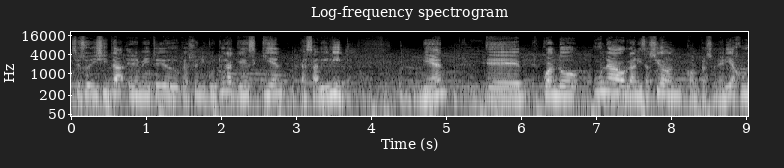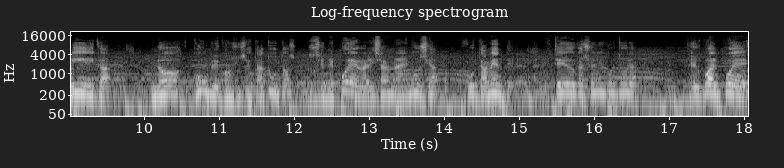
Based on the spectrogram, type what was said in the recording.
se solicita en el Ministerio de Educación y Cultura, que es quien las habilita. Bien. Eh, cuando una organización con personería jurídica no cumple con sus estatutos, se le puede realizar una denuncia justamente al Ministerio de Educación y Cultura, el cual puede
